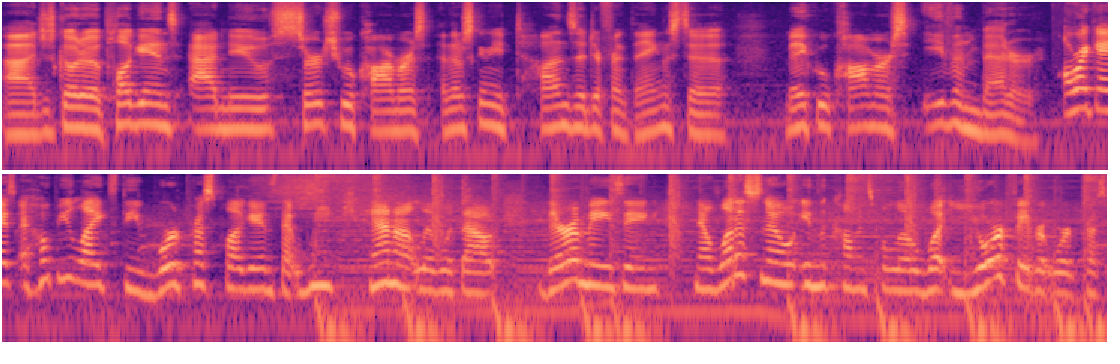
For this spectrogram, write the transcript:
Uh, just go to plugins, add new, search WooCommerce, and there's gonna be tons of different things to make WooCommerce even better. All right, guys, I hope you liked the WordPress plugins that we cannot live without. They're amazing. Now let us know in the comments below what your favorite WordPress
